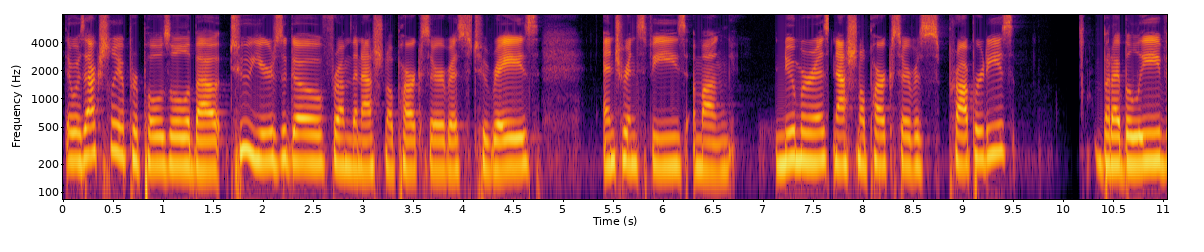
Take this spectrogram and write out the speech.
There was actually a proposal about two years ago from the National Park Service to raise entrance fees among numerous National Park Service properties but I believe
